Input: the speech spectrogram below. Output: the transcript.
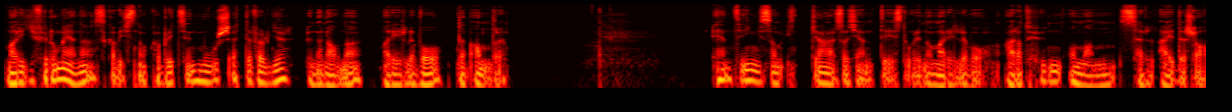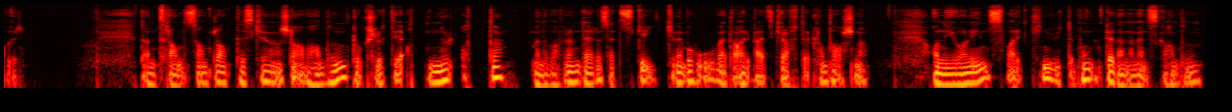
Marie Filomene skal visstnok ha blitt sin mors etterfølger under navnet Marie Levaux den andre. En ting som ikke er så kjent i historien om Marie Levaux, er at hun og mannen selv eide slaver. Den transatlantiske slavehandelen tok slutt i 1808, men det var fremdeles et skrikende behov etter arbeidskraft i plantasjene, og New Orleans var et knutepunkt i denne menneskehandelen,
